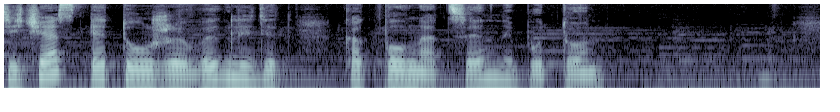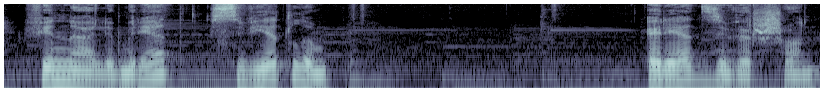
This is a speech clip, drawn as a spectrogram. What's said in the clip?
Сейчас это уже выглядит как полноценный бутон. Финалем ряд светлым, ряд завершен.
